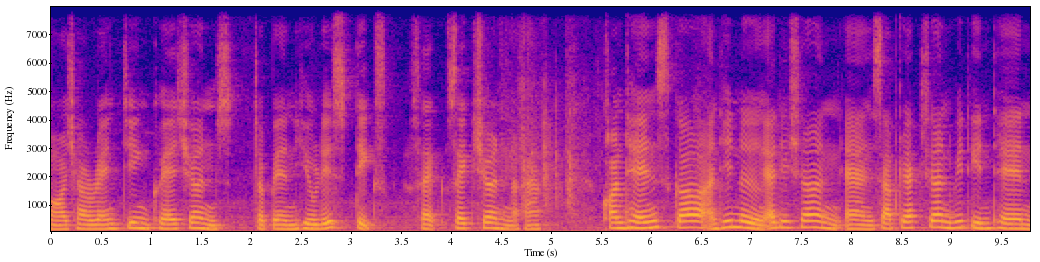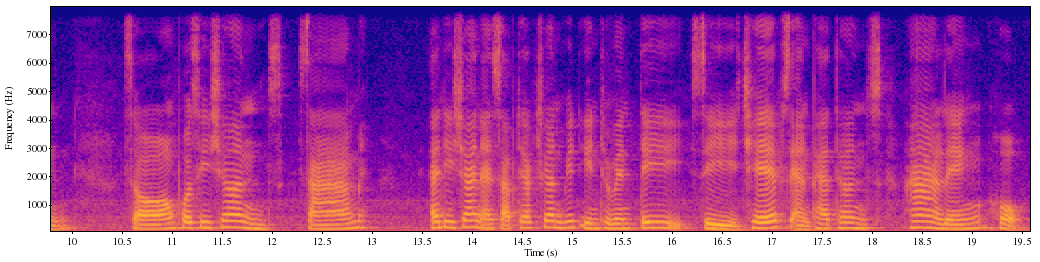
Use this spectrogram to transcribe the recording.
more challenging questions จะเป็น heuristic section นะคะ contents ก็อันที่ 1 addition and subtraction with intent 2 positions 3 addition and subtraction with interventy 4 shapes and patterns 5 length 6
